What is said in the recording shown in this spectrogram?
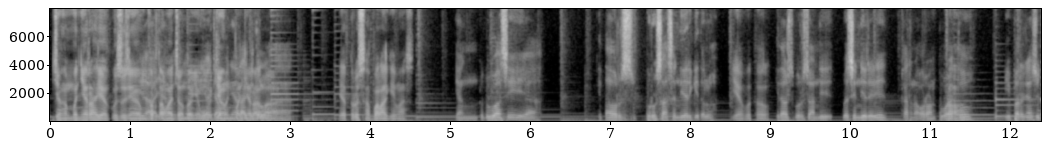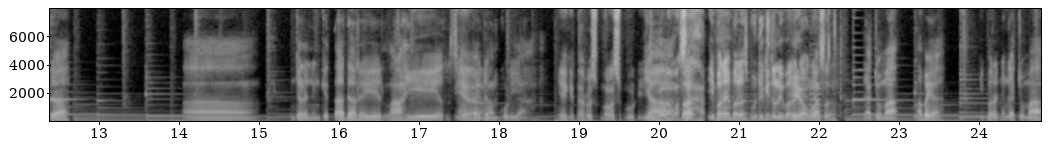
Jangan menyerah ya khususnya Iya, pertama iya, contohnya iya, jangan menyerah, gitu loh. lah. Ya terus apa lagi Mas? yang kedua sih ya kita harus berusaha sendiri gitu loh Iya betul. kita harus berusaha di, sendiri karena orang tua Oh. itu ibaratnya sudah eh menjalanin kita dari lahir sampai Iya. dengan kuliah Ya kita harus balas budi ya juga lah masa. ba- ibaratnya balas budi gitu loh Iya ibaratnya masa. nggak cuma apa ya ibaratnya nggak cuma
